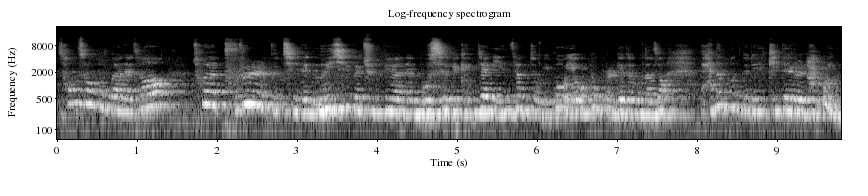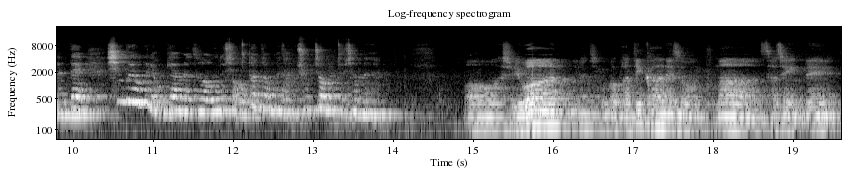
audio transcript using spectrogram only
성소 공간에서 초에 불을 붙이는 의식을 준비하는 모습이 굉장히 인상적이고 예고편 보게 되고 나서 많은 분들이 기대를 하고 있는데 신부역을 연기하면서 은우 씨 어떤 점 가장 중점을 두셨나요? 어 사실 요한이라는 친구가 바티칸에서 온 구마 사제인데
